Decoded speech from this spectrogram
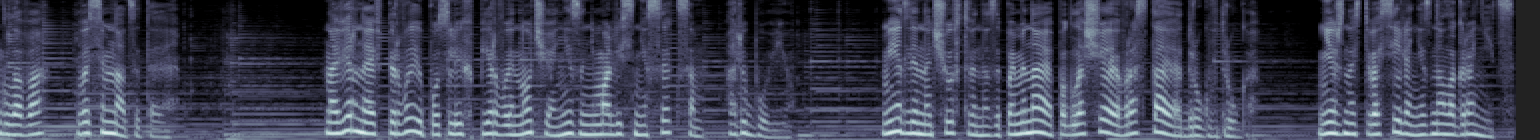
Глава 18. Наверное, впервые после их первой ночи они занимались не сексом, а любовью. Медленно, чувственно, запоминая, поглощая, врастая друг в друга. Нежность Василия не знала границ.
